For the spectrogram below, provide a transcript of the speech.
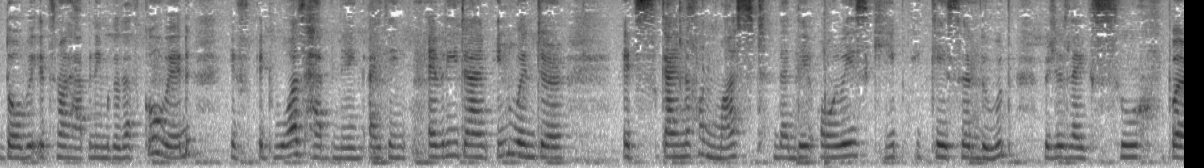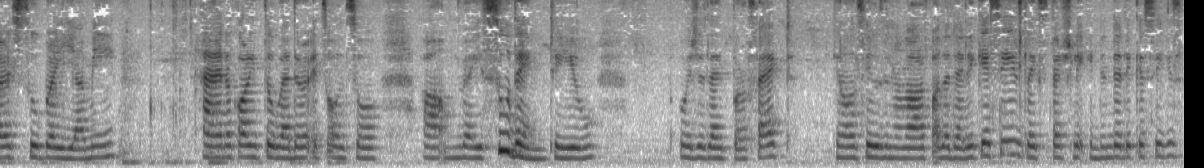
though it's not happening because of covid if it was happening i think every time in winter it's kind of a must that they always keep kesar doodh which is like super super yummy. And according to weather it's also um, very soothing to you which is like perfect can also use in a lot of other delicacies like especially indian delicacies.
